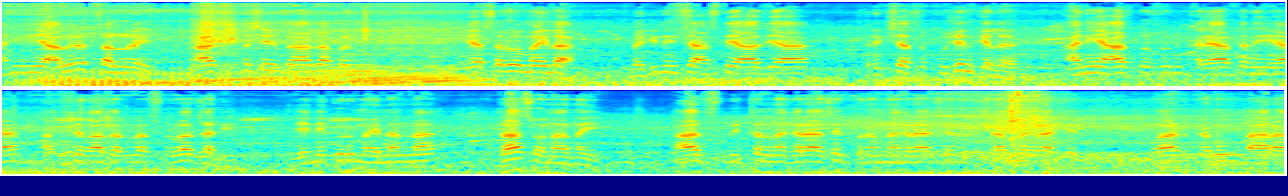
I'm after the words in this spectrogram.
आणि अविरत चालू राहील. आज तसेच आज आपण या सर्व महिला भगिनींच्या हस्ते आज या रिक्षाचं पूजन केलं आणि आजपासून खऱ्या अर्थाने या आठवडे बाजाराला सुरुवात झाली जेणेकरून महिलांना त्रास होणार नाही. आज विठ्ठलनगर असेल पुरमनगर असेल श्रामनगर असेल वार्ड क्रमांक बारा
